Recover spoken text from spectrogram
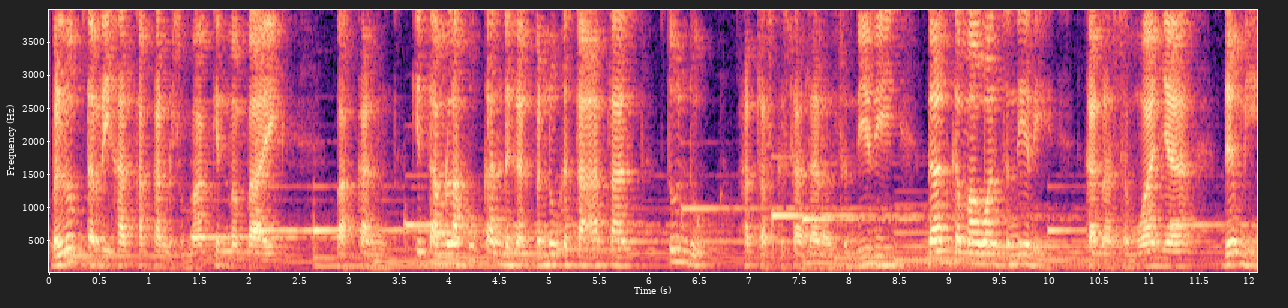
belum terlihat akan semakin membaik, bahkan kita melakukan dengan penuh ketaatan, tunduk atas kesadaran sendiri dan kemauan sendiri, karena semuanya demi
